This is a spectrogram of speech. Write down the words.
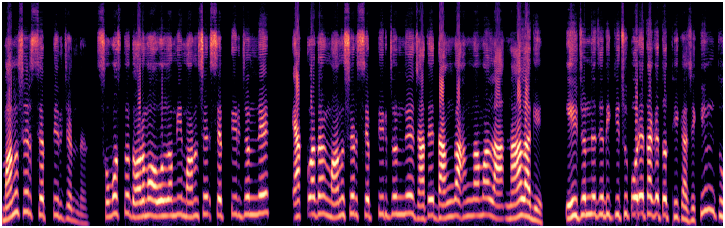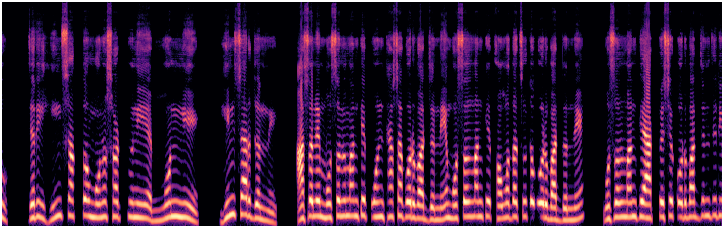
মানুষের সেফটির জন্য, সমস্ত ধর্ম অবলম্বী মানুষের সেফটির জন্য, এক কথা মানুষের সেফটির জন্য যাতে দাঙ্গা হাঙ্গামা না লাগে, এই জন্য যদি কিছু করে থাকে তো ঠিক আছে। কিন্তু যদি হিংসাত্মক মনসত্ব নিয়ে, মন নিয়ে, হিংসার জন্য, আসলে মুসলমানকে কোণঠাসা করবার জন্য, মুসলমানকে ক্ষমতাচ্যুত করবার জন্য, মুসলমানকে একপেশে করবার জন্য যদি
